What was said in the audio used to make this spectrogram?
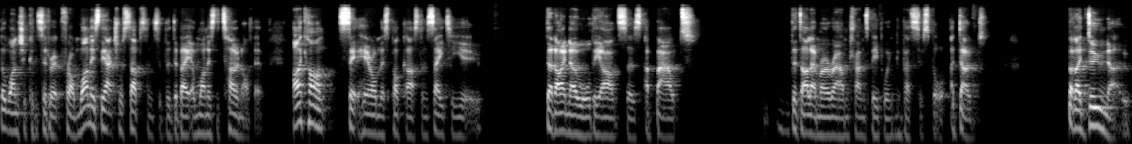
that one should consider it from. One is the actual substance of the debate, and one is the tone of it. I can't sit here on this podcast and say to you that I know all the answers about the dilemma around trans people in competitive sport. I don't. But I do know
